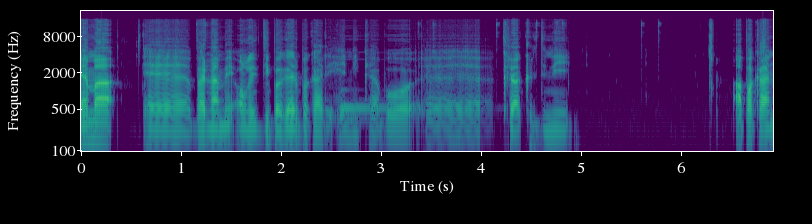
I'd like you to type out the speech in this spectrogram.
ئێمە بەرنامی ئۆڵی دیبەگەر بەکاری هێنی کە بۆ کراکردنی ئاپەکان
